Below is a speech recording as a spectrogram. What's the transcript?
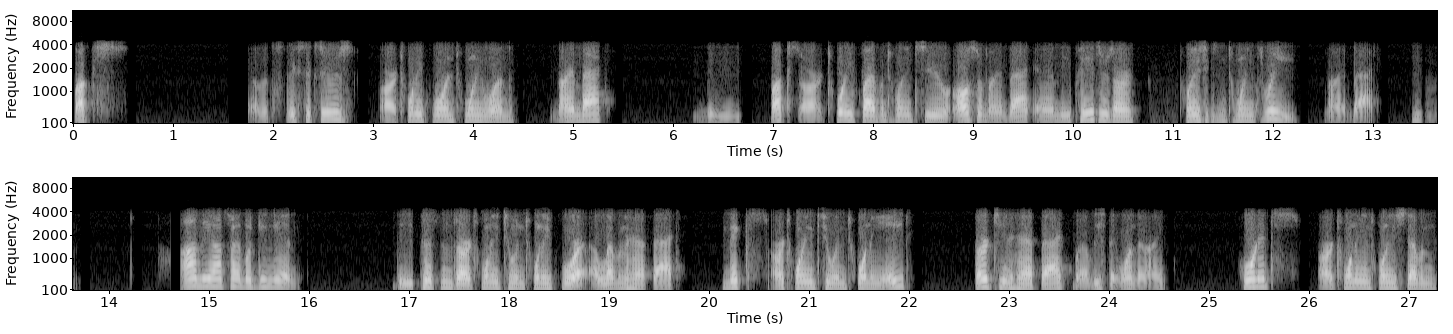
Bucks, uh, the Sixers are 24 and 21, nine back. The Bucks are 25 and 22, also nine back, and the Pacers are 26 and 23, nine back. Hmm. On the outside looking in, the Pistons are 22 and 24, 11 and a half back. Knicks are 22 and 28, 13 and a half back, but at least they won tonight. Hornets are 20 and 27,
